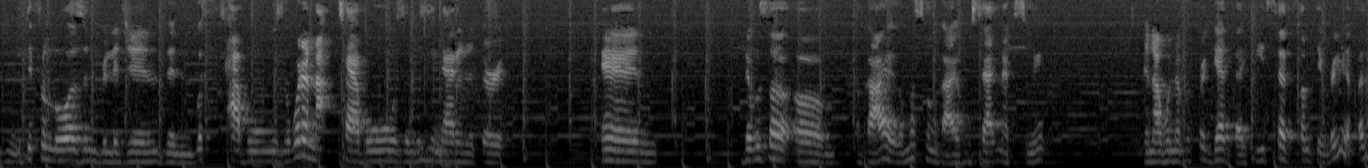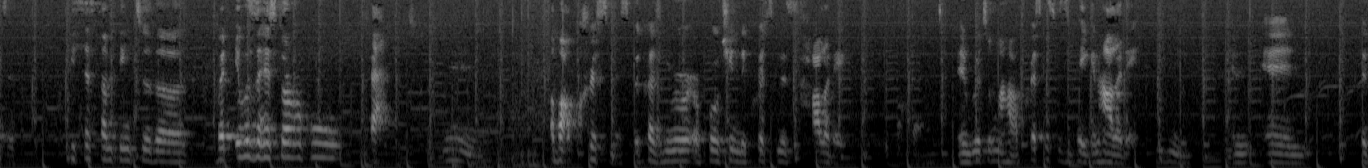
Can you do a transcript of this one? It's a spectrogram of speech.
Mhm. the different laws and religions and what's taboos and what are not taboos and this and that and the third and there was a um, a guy a muslim guy who sat next to me and I will never forget that he said something really offensive. He said something to the, but it was a historical fact Mhm. about Christmas because we were approaching the Christmas holiday, and we were talking about how Christmas was a pagan holiday, Mhm. And and the,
